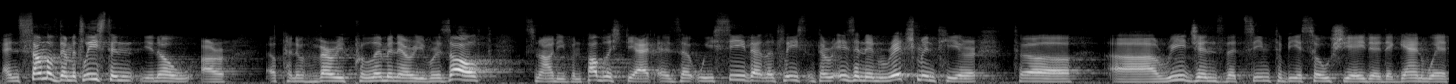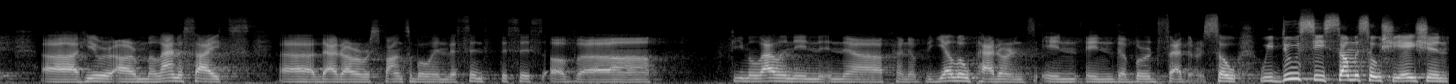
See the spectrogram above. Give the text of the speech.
And some of them, at least in, you know, are a kind of very preliminary result, it's not even published yet, is that we see that at least there is an enrichment here to uh, regions that seem to be associated again with, uh, here are melanocytes uh, that are responsible in the synthesis of uh, phenylalanine in uh, kind of the yellow patterns in, in the bird feathers. So we do see some association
